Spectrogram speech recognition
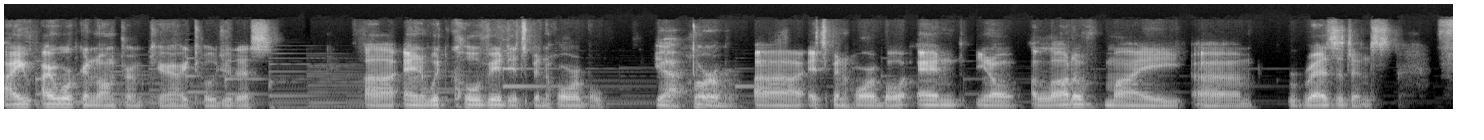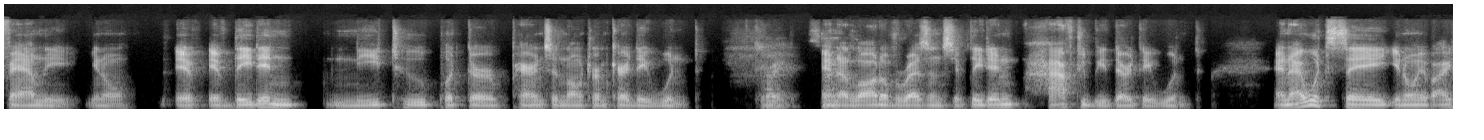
I, I work in long term care. I told you this. Uh, and with COVID, it's been horrible. Yeah, horrible. Uh, it's been horrible. And, you know, a lot of my um, residents, family, you know, if if they didn't need to put their parents in long-term care they wouldn't right and a lot of residents if they didn't have to be there they wouldn't and i would say you know if I,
